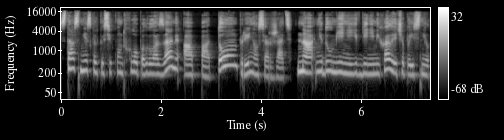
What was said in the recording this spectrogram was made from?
Стас несколько секунд хлопал глазами, а потом принялся ржать. На недоумение Евгения Михайловича пояснил.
